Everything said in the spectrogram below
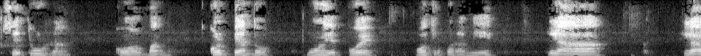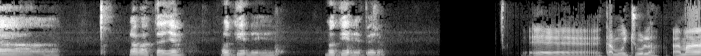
se turnan, como van golpeando uno y después otro. Para mí, la, la, la batalla no tiene, no tiene pero. Eh, está muy chula. Además,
